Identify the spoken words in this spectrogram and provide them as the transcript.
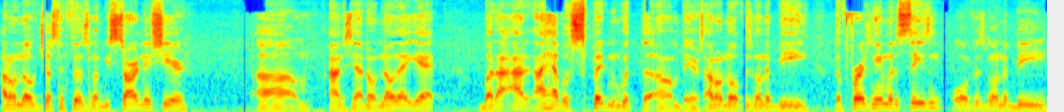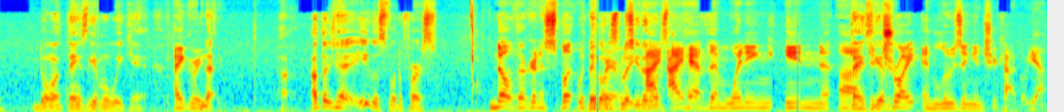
I don't know if Justin Fields is going to be starting this year. Um, honestly, I don't know that yet. But I, I, I have a splitting with the um, Bears. I don't know if it's going to be the first game of the season or if it's going to be during Thanksgiving weekend. I agree. Now-. I thought you had Eagles for the first. No, they're going to split with They're the Bears. split. I, split. I have them winning in uh, Detroit and losing in Chicago. Yeah.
